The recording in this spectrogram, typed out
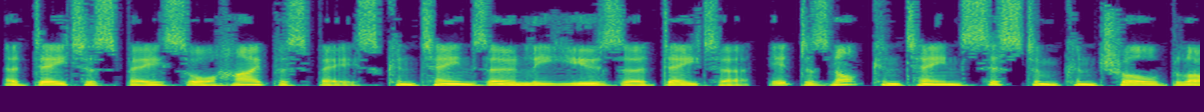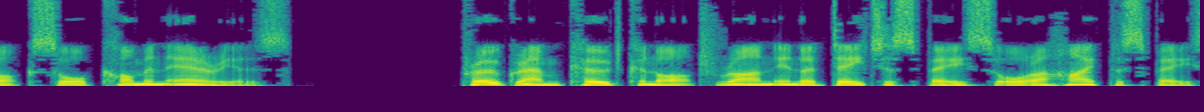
a dataspace or hyperspace contains only user data, it does not contain system control blocks or common areas. Program code cannot run in a dataspace or a hyperspace.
